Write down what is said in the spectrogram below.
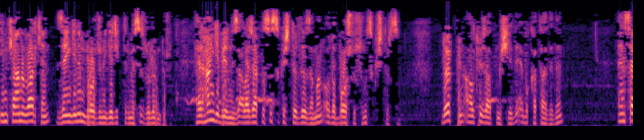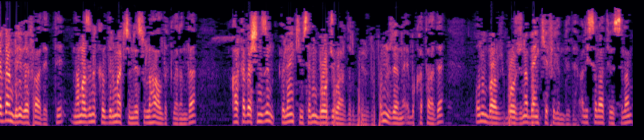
imkanı varken zenginin borcunu geciktirmesi zulümdür. Herhangi birinizi alacaklısı sıkıştırdığı zaman o da borçlusunu sıkıştırsın. 4667 Ebu Katade'den Ensardan biri vefat etti. Namazını kıldırmak için Resulullah'a aldıklarında arkadaşınızın ölen kimsenin borcu vardır buyurdu. Bunun üzerine Ebu Katade onun borcuna ben kefilim dedi. Aleyhissalatü vesselam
